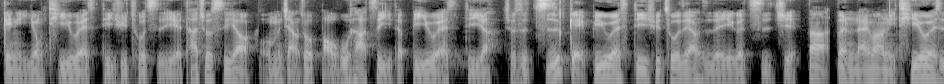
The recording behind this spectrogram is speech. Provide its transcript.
给你用 TUSD 去做职业，它就是要我们讲说保护它自己的 BUSD 啊，就是只给 BUSD 去做这样子的一个直接。那本来嘛，你 TUS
